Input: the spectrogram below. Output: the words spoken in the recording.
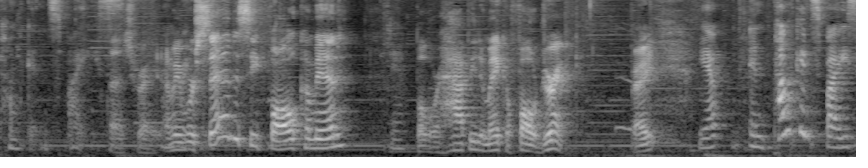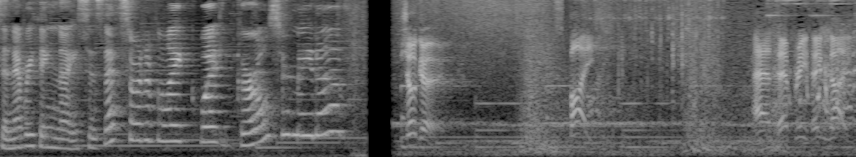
pumpkin spice. That's right. I mean, we're sad to see fall come in, Yeah. but we're happy to make a fall drink, right? Yep. And pumpkin spice and everything nice. Is that sort of like what girls are made of? sugar, spice, and everything nice.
